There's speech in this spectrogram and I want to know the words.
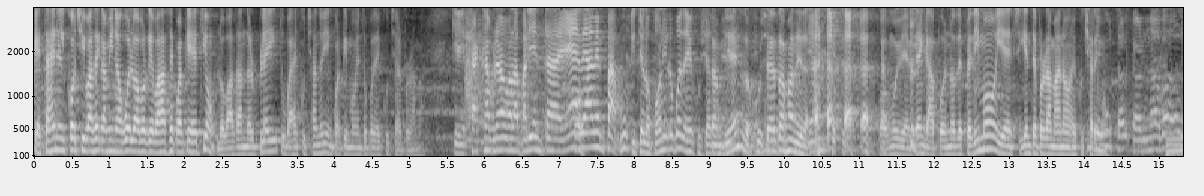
Que estás en el coche y vas de camino a Huelva porque vas a hacer cualquier gestión. Lo vas dando el play, tú vas escuchando y en cualquier momento puedes escuchar el programa. Que estás cabreado con la parienta, eh, déjame en paz, pum, y te lo pone y lo puedes escuchar también. También lo escucha de todas maneras. Pues muy bien, venga, pues nos despedimos y en el siguiente programa nos Si te escucharemos. gusta el carnaval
